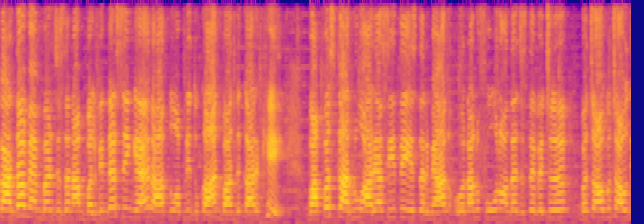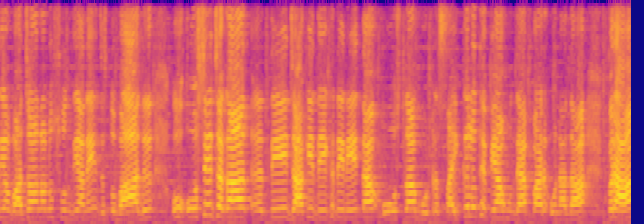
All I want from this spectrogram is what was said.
ਘਰ ਦਾ ਮੈਂਬਰ ਜਿਸ ਦਾ ਨਾਮ ਬਲਵਿੰਦਰ ਸਿੰਘ ਹੈ, ਰਾਤ ਨੂੰ ਆਪਣੀ ਦੁਕਾਨ ਬੰਦ ਕਰਕੇ ਵਾਪਸ ਘਰ ਨੂੰ ਆ ਰਿਹਾ ਸੀ ਤੇ ਇਸ ਦਰਮਿਆਨ ਉਹਨਾਂ ਨੂੰ ਫੋਨ ਆਉਂਦਾ ਜਿਸ ਦੇ ਵਿੱਚ ਬਚਾਓ ਬਚਾਓ ਦੀਆਂ ਆਵਾਜ਼ਾਂ ਉਹਨਾਂ ਨੂੰ ਸੁਣਦੀਆਂ ਨੇ। ਜਿਸ ਤੋਂ ਬਾਅਦ ਉਹ ਉਸੇ ਜਗ੍ਹਾ ਤੇ ਜਾ ਕੇ ਦੇਖਦੇ ਨੇ ਤਾਂ ਉਸ ਦਾ ਮੋਟਰਸਾਈਕਲ ਉੱਥੇ ਪਿਆ ਹੁੰਦਾ ਪਰ ਉਹਨਾਂ ਦਾ ਭਰਾ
